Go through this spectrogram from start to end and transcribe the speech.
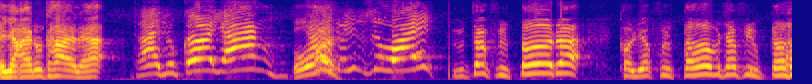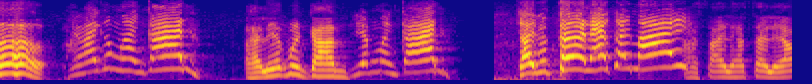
อายายต้องถ่ายแล้ว ถ่ายลูกเกอร์ยังโอ้ย ถ่ายสวยรู้จักฟิลเตอร์ด้วยเขาเรียกฟิลเตอร์ไม่ใช่ฟิลเกอร์ๆยังไงก็เหมือนกัน อ่าเรียกเหมือนกันเรียกเหมือนกันใส่ลูกเกอร์แล้วใช่ไหม อ่าใส่แล้วใส่แล้ว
